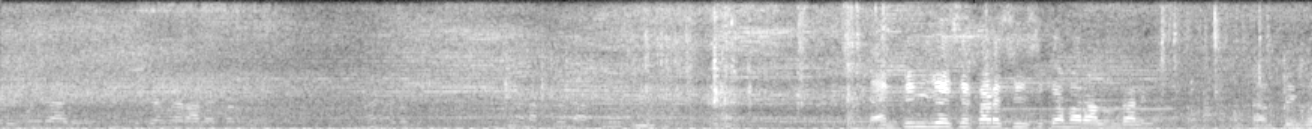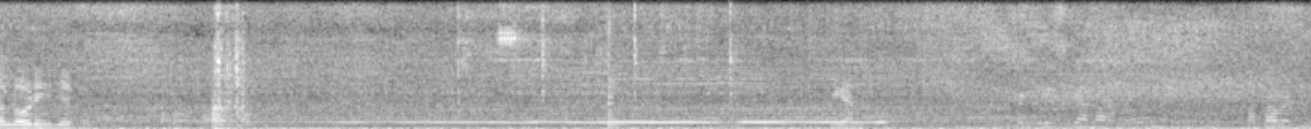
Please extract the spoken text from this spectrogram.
కాడికి పోయి రాడు. ముఖ్యంగా రాలేదు డంపింగ్ చేసే కాడ సీసీ కెమెరాలు ఉండాలి కదా. డంపింగ్ లోడింగ్ చేసే కాడ. కెమెరాలు. పక్కా పెట్టి.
